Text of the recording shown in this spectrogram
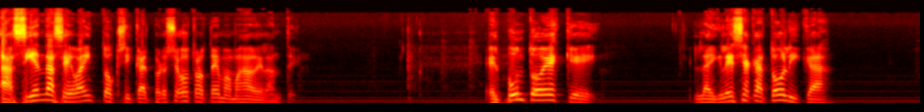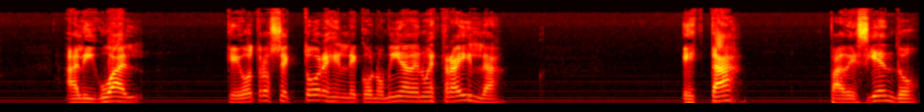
Hacienda se va a intoxicar, pero ese es otro tema más adelante. El punto es que la Iglesia Católica, al igual que otros sectores en la economía de nuestra isla está padeciendo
